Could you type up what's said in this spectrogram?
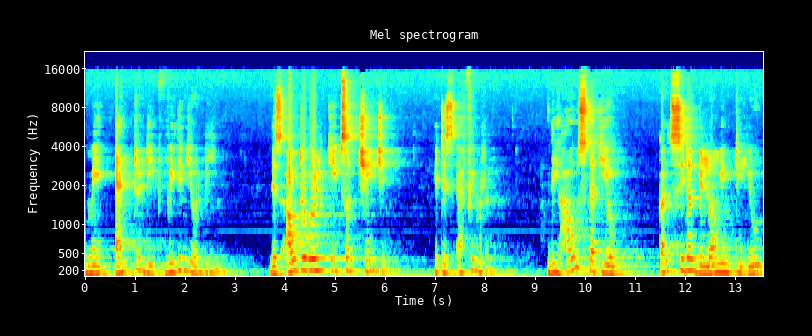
may enter deep within your being. This outer world keeps on changing, it is ephemeral. The house that you consider belonging to you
